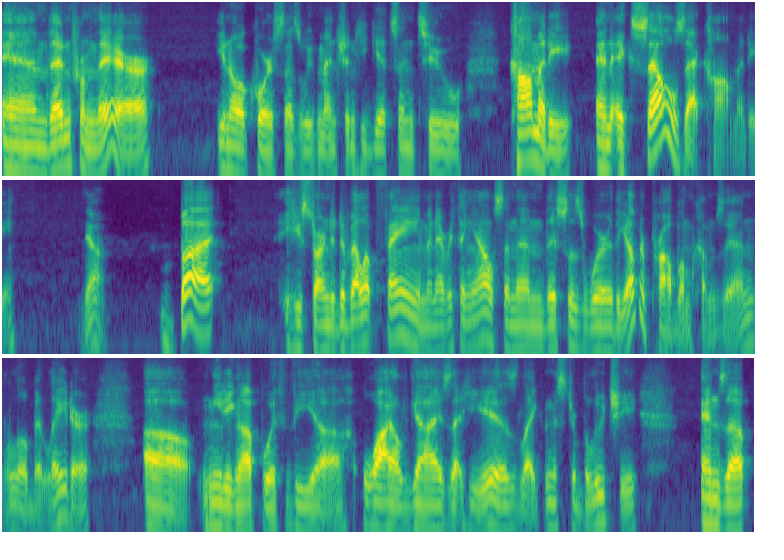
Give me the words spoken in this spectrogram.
And then from there, you know, of course, as we've mentioned, he gets into comedy and excels at comedy. Yeah. But he's starting to develop fame and everything else. And then this is where the other problem comes in a little bit later uh, meeting up with the uh, wild guys that he is, like Mr. Belushi, ends up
